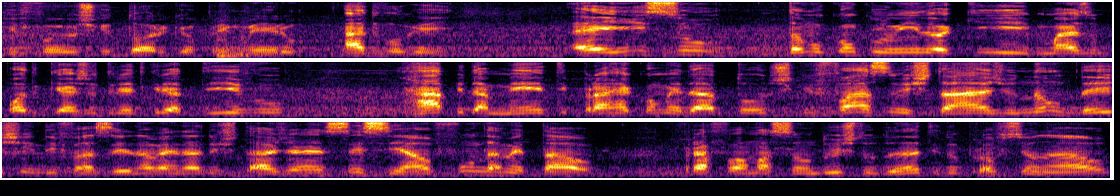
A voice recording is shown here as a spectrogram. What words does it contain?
que foi o escritório que eu primeiro advoguei. É isso, estamos concluindo aqui mais um podcast do Direito Criativo. Rapidamente, para recomendar a todos que façam estágio, não deixem de fazer. Na verdade, o estágio é essencial, fundamental para a formação do estudante e do profissional.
